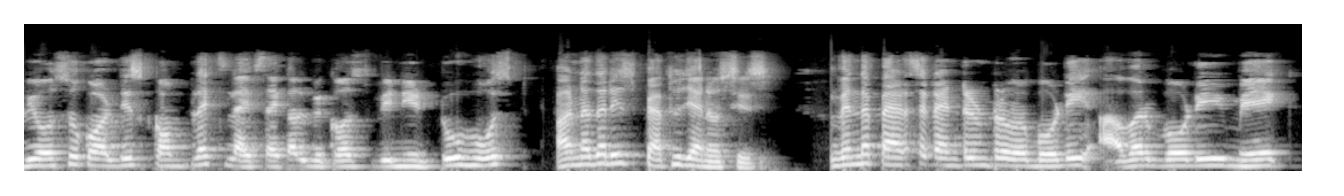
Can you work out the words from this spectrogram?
We also call this complex life cycle because we need two hosts Another is pathogenesis. When the parasite enter into our body, our body make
